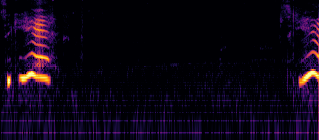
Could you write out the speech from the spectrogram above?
Sticky hair. Sticky hair.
